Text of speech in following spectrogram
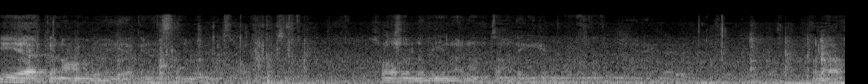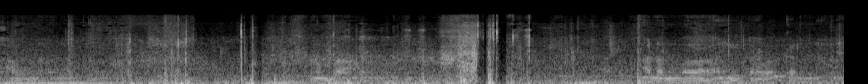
إياك نعبد وإياك نستعين. صراط الذين أنعمت عليهم ولا حول ولا قوة الله على الله توكلنا.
